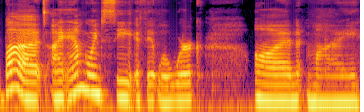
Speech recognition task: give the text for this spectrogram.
But I am going to see if it will work on my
